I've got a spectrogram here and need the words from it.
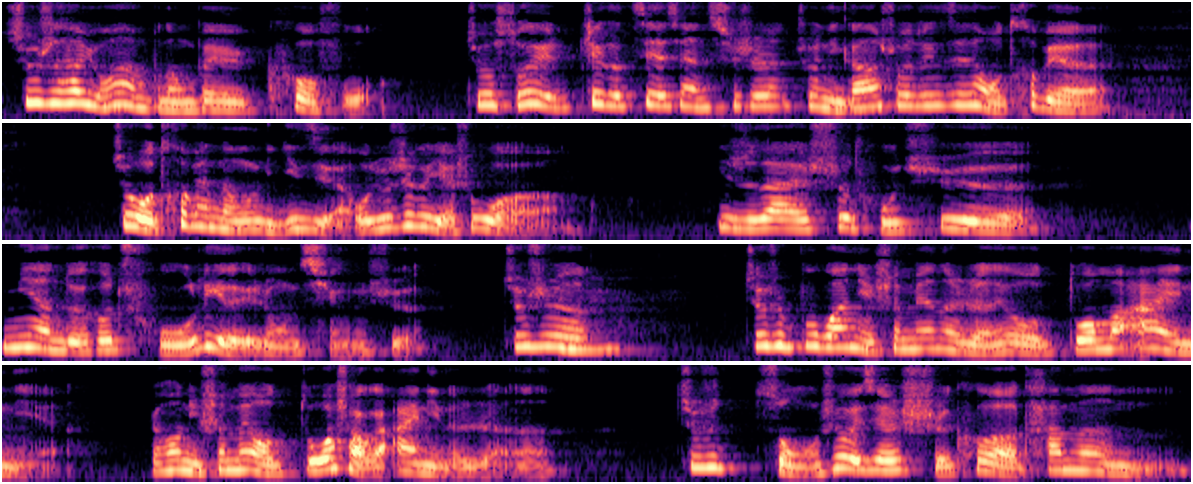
就是它永远不能被克服。就所以这个界限，其实就你刚刚说这个界限，我特别就我特别能理解。我觉得这个也是我一直在试图去面对和处理的一种情绪，就是。就是不管你身边的人有多么爱你，然后你身边有多少个爱你的人，就是总是有一些时刻，他们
